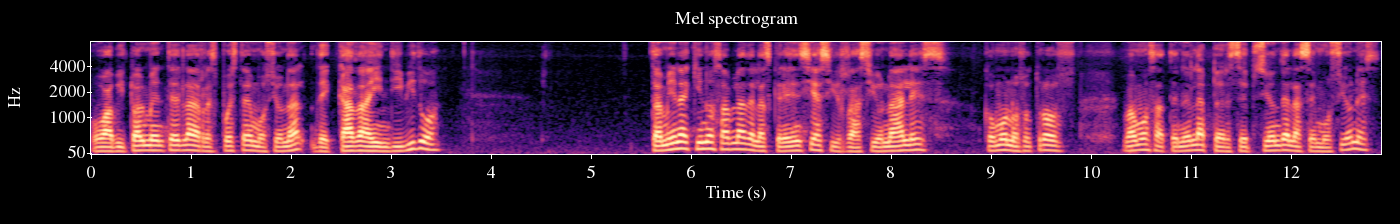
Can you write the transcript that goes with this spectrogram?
o habitualmente es la respuesta emocional de cada individuo. También aquí nos habla de las creencias irracionales, cómo nosotros vamos a tener la percepción de las emociones.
